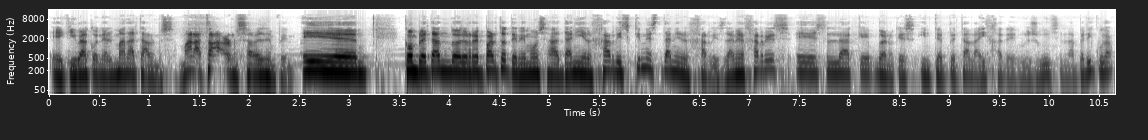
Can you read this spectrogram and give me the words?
Eh, que iba con el Man at Arms. Man at Arms, ¿sabes? En fin. Eh, completando el reparto tenemos a Daniel Harris. ¿Quién es Daniel Harris? Daniel Harris es la que, bueno, que es, interpreta a la hija de Bruce Willis en la película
